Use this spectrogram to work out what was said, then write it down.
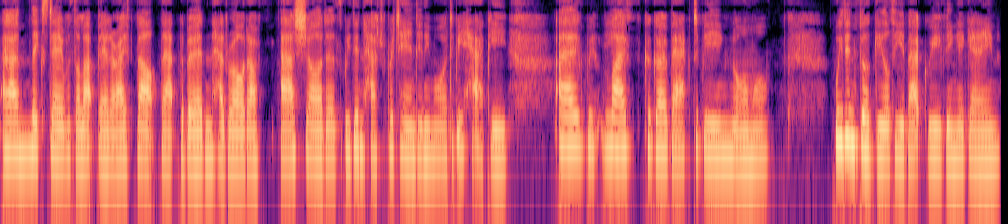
Um, next day was a lot better. I felt that the burden had rolled off our shoulders. We didn't have to pretend anymore to be happy. I, life could go back to being normal. We didn't feel guilty about grieving again.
